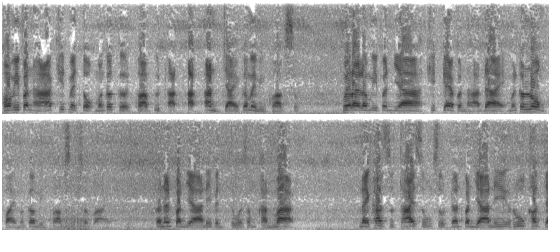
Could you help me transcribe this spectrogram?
พอมีปัญหาคิดไม่ตก มันก็เกิดความอึดอัดอัดอั้นใจก็ไม่มีความสุข เมื่อไรเรามีปัญญาคิดแก้ปัญหาได้ มันก็โล่งไปมันก็มีความสุขสบาย เพราะนั้นปัญญานี่เป็นตัวสำคัญมาก ในขั้นสุดท้ายสูงสุดนั้นปัญญานี้รู้เข้าใจ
